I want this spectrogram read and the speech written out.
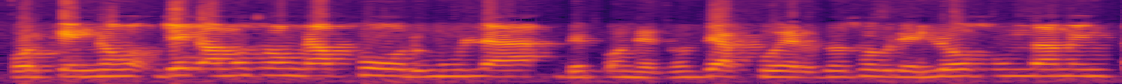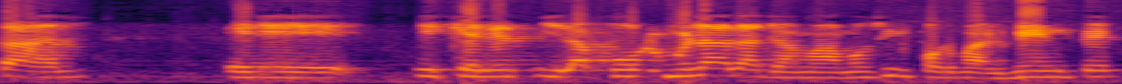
porque no llegamos a una fórmula de ponernos de acuerdo sobre lo fundamental eh, y que les- y la fórmula la llamamos informalmente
